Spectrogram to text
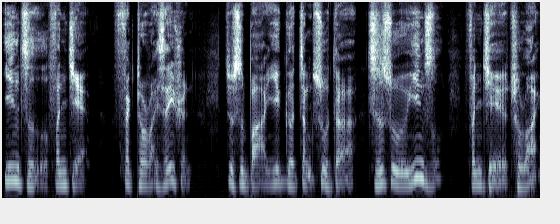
因子分解 （factorization） 就是把一个整数的质数因子分解出来。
